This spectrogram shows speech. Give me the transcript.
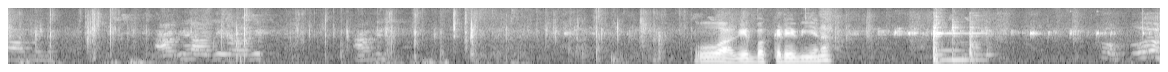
ਆਗੇ ਆਗੇ ਆਗੇ ਆਗੇ ਉਹ ਆਗੇ ਬੱਕਰੇ ਵੀ ਹੈ ਨਾ ਓਹੋ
